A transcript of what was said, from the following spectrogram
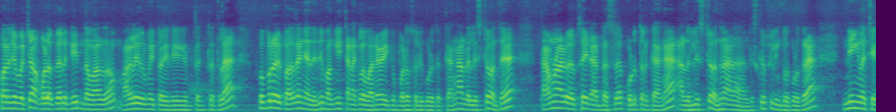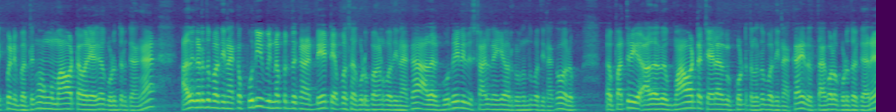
குறைஞ்சபட்சம் அவ்வளோ பேருக்கு இந்த மாதம் மகளிர் உரிமை தொகை திட்டத்தில் பிப்ரவரி பதினஞ்சாந்தேதி வங்கி கணக்கில் வர வைக்கப்படும் சொல்லி கொடுத்துருக்காங்க. அந்த லிஸ்ட்டை வந்து தமிழ்நாடு வெப்சைட் அட்ரஸில் கொடுத்துருக்காங்க. அந்த லிஸ்ட்டை வந்து நான் டிஸ்கிரிப்ஷன் லிங்கில் கொடுக்குறேன். நீங்களும் செக் பண்ணி பார்த்துங்க. உங்கள் மாவட்ட வாரியாக கொடுத்துருக்காங்க. அதுக்கடுத்து பார்த்தீங்கன்னாக்கா புதிய விண்ணப்பத்துக்கான டேட் எப்போ சார் கொடுப்பாங்கன்னு பார்த்தீங்கன்னாக்கா அதற்கு உதயநிதி ஸ்டாலின் ஐயா அவர்கள் வந்து பார்த்தீங்கன்னாக்கா ஒரு பத்திரிகை அதாவது மாவட்ட செயலாளர்கள் கூட்டத்தில் வந்து பார்த்தீங்கன்னாக்கா இது தகவலை கொடுத்துருக்காரு.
